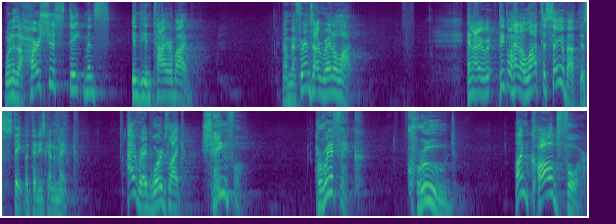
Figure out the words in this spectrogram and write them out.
one of the harshest statements in the entire Bible. Now, my friends, I read a lot. And I, people had a lot to say about this statement that he's going to make. I read words like shameful, horrific, crude, uncalled for.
